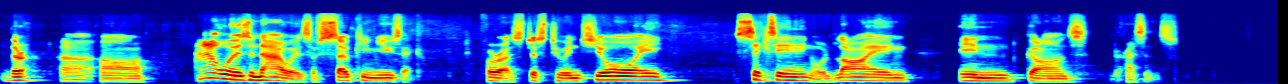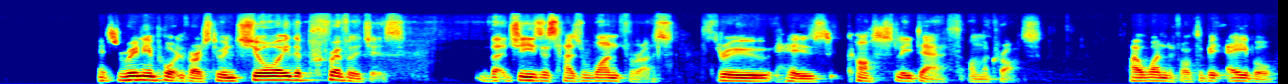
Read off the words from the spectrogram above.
there uh, are hours and hours of soaking music for us just to enjoy sitting or lying in God's presence. It's really important for us to enjoy the privileges that Jesus has won for us through his costly death on the cross. How wonderful to be able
